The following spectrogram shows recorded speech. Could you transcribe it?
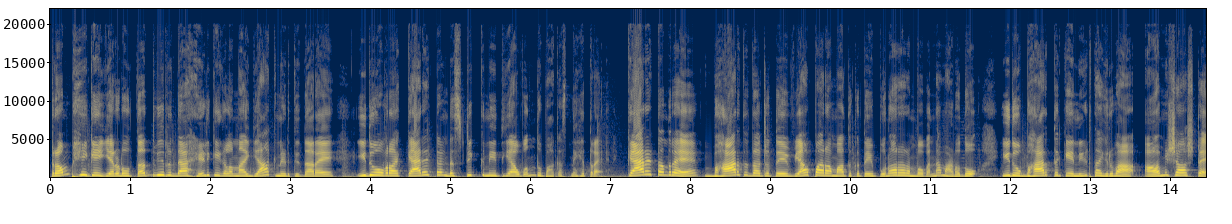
ಟ್ರಂಪ್ ಹೀಗೆ ಎರಡು ತದ್ವಿರುದ್ಧ ಹೇಳಿಕೆಗಳನ್ನ ಯಾಕೆ ನೀಡ್ತಿದ್ದಾರೆ? ಇದು ಅವರ ಕ್ಯಾರೆಟ್ ಅಂಡ್ ಸ್ಟಿಕ್ ನೀತಿಯ ಒಂದು ಭಾಗ ಸ್ನೇಹಿತರೆ. ಕ್ಯಾರೆಟ್ ಅಂದ್ರೆ ಭಾರತದ ಜೊತೆ ವ್ಯಾಪಾರ ಮಾತುಕತೆ ಪುನರಾರಂಭವನ್ನ ಮಾಡೋದು. ಇದು ಭಾರತಕ್ಕೆ ನೀಡ್ತಾ ಇರುವ ಆಮಿಷ ಅಷ್ಟೇ.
